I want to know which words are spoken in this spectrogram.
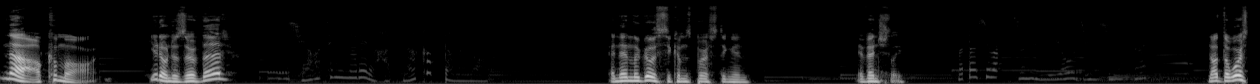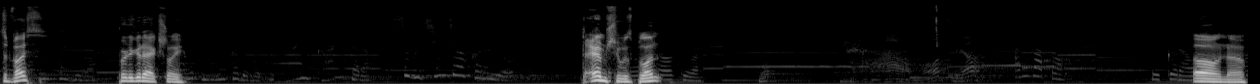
No, come on. You don't deserve that. And then Legoshi comes bursting in. Eventually. Not the worst advice. Pretty good, actually. Damn, she was blunt. Oh no.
